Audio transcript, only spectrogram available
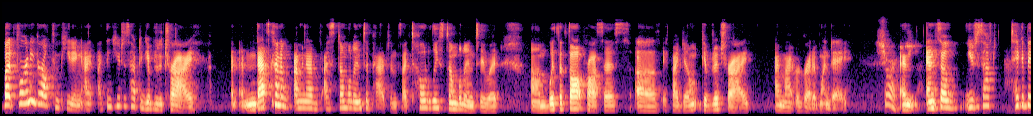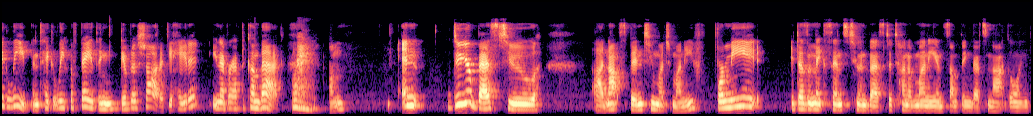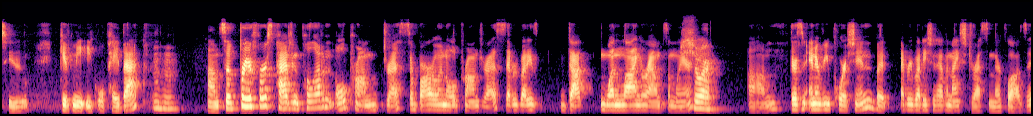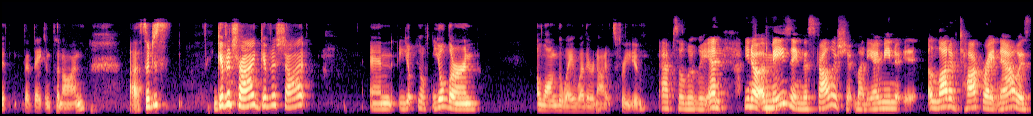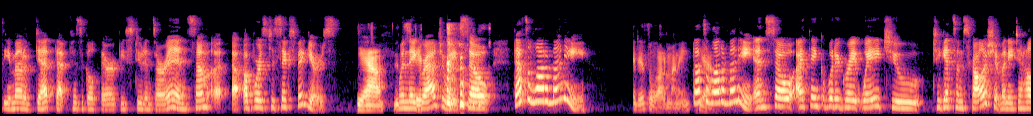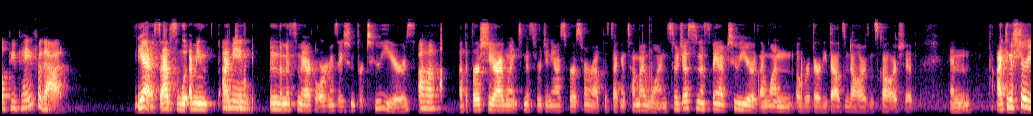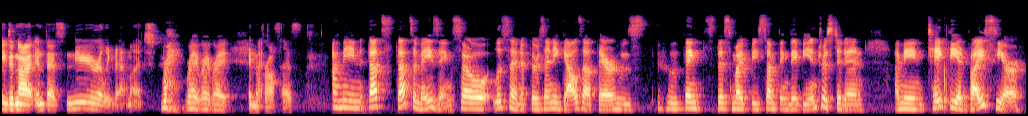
But for any girl competing, I, I, think you just have to give it a try. And, that's kind of, I mean, I've, i stumbled into pageants. I totally stumbled into it um, with the thought process of if I don't give it a try, I might regret it one day. Sure. And and so you just have to take a big leap and take a leap of faith and give it a shot. If you hate it, you never have to come back. Right. Um, and do your best to uh, not spend too much money. For me, it doesn't make sense to invest a ton of money in something that's not going to give me equal payback. Mm-hmm. Um, so for your first pageant, pull out an old prom dress or borrow an old prom dress. Everybody's got one lying around somewhere. Sure. Um, there's an interview portion, but everybody should have a nice dress in their closet that they can put on. Uh, so just give it a try, give it a shot, and you'll, you'll, you'll learn along the way, whether or not it's for you. Absolutely. And, you know, amazing the scholarship money. I mean, a lot of talk right now is the amount of debt that physical therapy students are in, some uh, uh upwards to six figures. Yeah. When they scary. graduate. So that's a lot of money. It is a lot of money. That's yeah. a lot of money. And so I think what a great way to to get some scholarship money to help you pay for that. Yes, absolutely. I mean, I, I mean in the Miss America organization for 2 years. Uh-huh. Uh, the first year I went to Miss Virginia, I was first runner up. The second time I won. So just in a span of 2 years, I won over $30,000 in scholarship. And I can assure you did not invest nearly that much. Right, right, right, right. In the process. I mean, that's that's amazing. So, listen, if there's any gals out there who's who thinks this might be something they'd be interested in, I mean, take the advice here.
